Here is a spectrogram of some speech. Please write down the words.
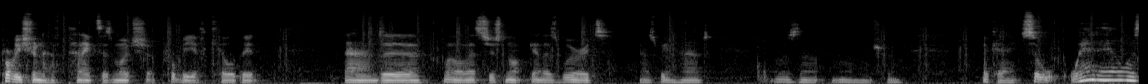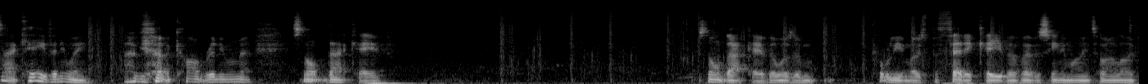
Probably shouldn't have panicked as much. I probably have killed it. And, uh, well, let's just not get as worried as we had. What was that? Oh, I'm not sure. Okay, so where the hell was that cave anyway? I can't really remember. It's not that cave. It's not that cave. That was a, probably the most pathetic cave I've ever seen in my entire life.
